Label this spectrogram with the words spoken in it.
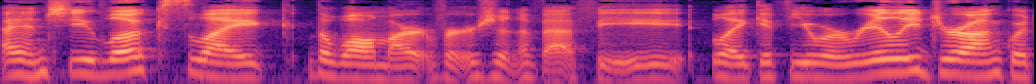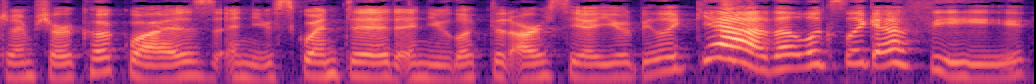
and she looks like the Walmart version of Effie. Like if you were really drunk, which I'm sure Cook was, and you squinted and you looked at Arcia, you would be like, "Yeah, that looks like Effie."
